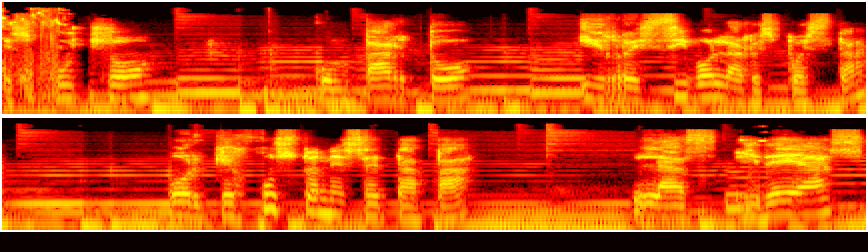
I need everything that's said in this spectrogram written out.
Escucho, comparto y recibo la respuesta, porque justo en esa etapa las ideas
